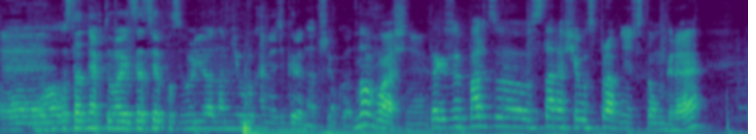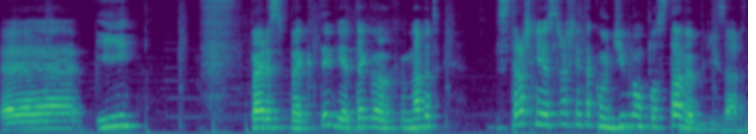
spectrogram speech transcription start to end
E, No, ostatnia aktualizacja pozwoliła nam nie uruchamiać gry na przykład. no właśnie, także bardzo stara się usprawniać tą grę. E, I w perspektywie tego, nawet strasznie, strasznie taką dziwną postawę Blizzard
